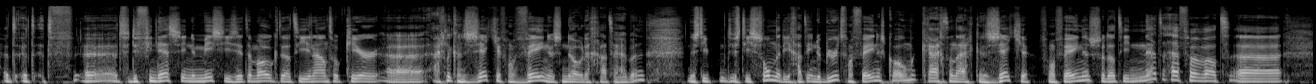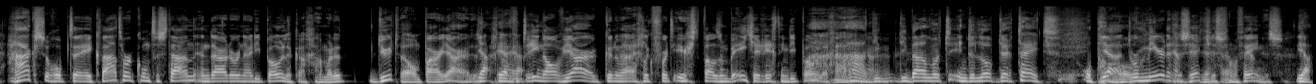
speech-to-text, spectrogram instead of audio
het, het, het, uh, het, de finesse in de missie zit hem ook dat hij een aantal keer eigenlijk een zetje van Venus nodig gaat hebben. Dus die, dus die zonde die gaat in de buurt van Venus komen, krijgt dan eigenlijk een zetje van Venus, zodat dat hij net even wat uh, haakser op de equator komt te staan en daardoor naar die polen kan gaan. Maar dat duurt wel een paar jaar. Dus ja, ja, ja. over 3,5 jaar kunnen we eigenlijk voor het eerst pas een beetje richting die polen gaan. Ah, die, die baan wordt in de loop der tijd opgehoogd. Ja, door meerdere zetjes van Venus. Ja,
